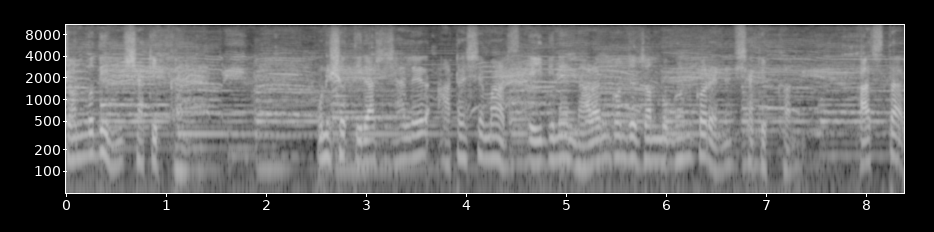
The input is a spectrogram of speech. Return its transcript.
জন্মদিন শাকিব খান। উনিশশো তিরাশি সালের আঠাশে মার্চ এই দিনে নারায়ণগঞ্জে জন্মগ্রহণ করেন শাকিব খান। আজ তার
